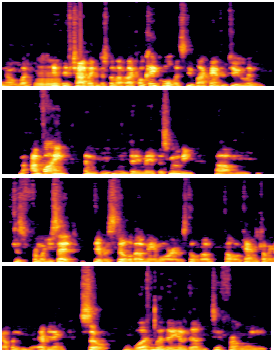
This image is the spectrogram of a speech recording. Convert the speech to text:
You know, what mm-hmm. if, if Chadwick had just been like, okay, cool, let's do Black Panther two, and I'm fine and we, they made this movie because um, from what you said, it was still about Namor, it was still about Talokan coming up and everything. So what would they have done differently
